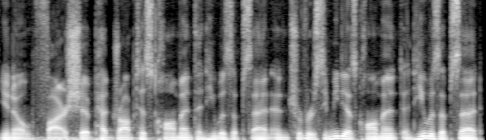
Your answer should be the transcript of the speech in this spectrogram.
you know, Fireship had dropped his comment and he was upset and Traversy Media's comment and he was upset.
